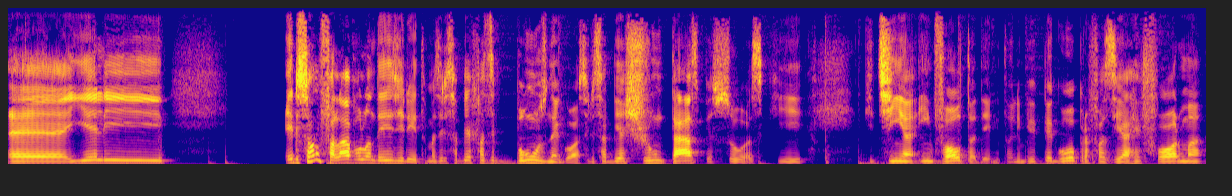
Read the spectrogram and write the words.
É, e ele. Ele só não falava holandês direito, mas ele sabia fazer bons negócios, ele sabia juntar as pessoas que, que tinha em volta dele. Então ele me pegou para fazer a reforma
